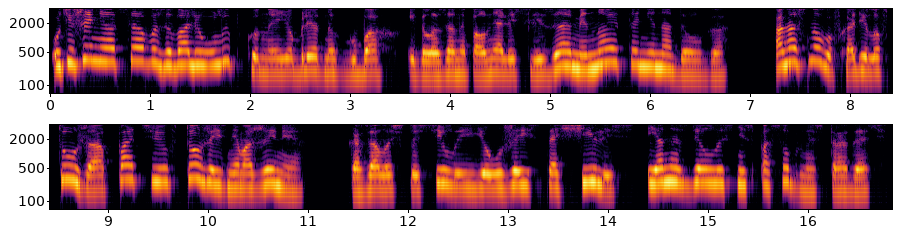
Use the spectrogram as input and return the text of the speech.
Утешения отца вызывали улыбку на ее бледных губах, и глаза наполнялись слезами, но это ненадолго. Она снова входила в ту же апатию, в то же изнеможение. Казалось, что силы ее уже истощились, и она сделалась неспособной страдать.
